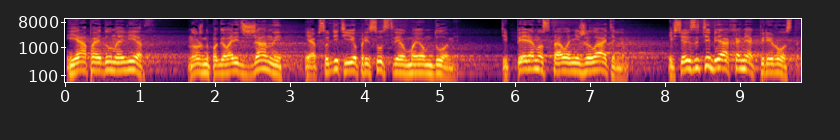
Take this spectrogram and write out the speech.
Я пойду наверх. Нужно поговорить с Жанной и обсудить ее присутствие в моем доме. Теперь оно стало нежелательным. И все из-за тебя, хомяк-переросток.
